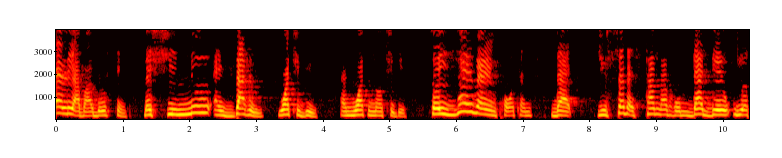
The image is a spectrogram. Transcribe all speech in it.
early about those things, but she knew exactly what to do and what not to do. So it's very, very important that you set a standard home that they, your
